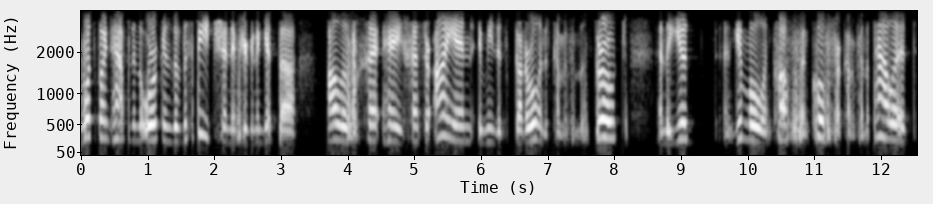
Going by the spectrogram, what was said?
what's going to happen in the organs of the speech. And if you're going to get the aleph, hey, cheser ayin, it means it's guttural and it's coming from the throat. And the yud and gimel and kaf and kuf are coming from the palate.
